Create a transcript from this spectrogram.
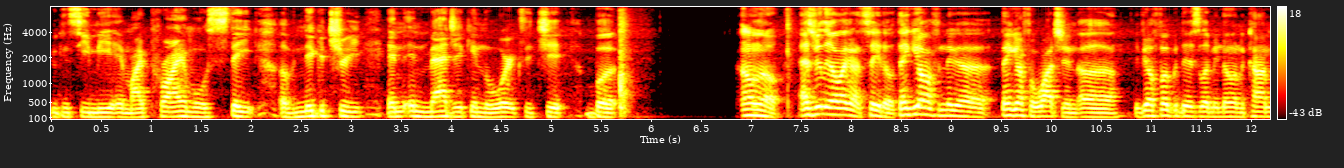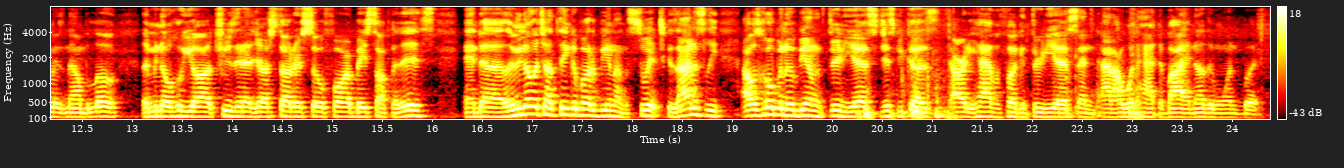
You can see me in my primal state of niggatry and, and magic in the works and shit. But I don't know. That's really all I gotta say though. Thank y'all for nigga. Thank y'all for watching. Uh, if y'all fuck with this, let me know in the comments down below. Let me know who y'all choosing as y'all starters so far based off of this, and uh, let me know what y'all think about it being on the Switch. Because honestly, I was hoping it would be on the 3DS just because I already have a fucking 3DS and, and I wouldn't have to buy another one, but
